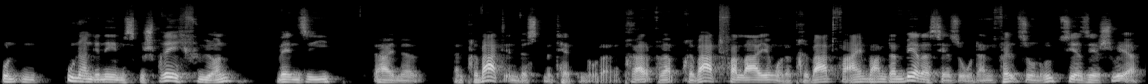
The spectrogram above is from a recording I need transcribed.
und ein unangenehmes Gespräch führen, wenn Sie eine, ein Privatinvestment hätten oder eine Pri Pri Privatverleihung oder Privatvereinbarung, dann wäre das ja so. Dann fällt so ein Rückzieher sehr schwer.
